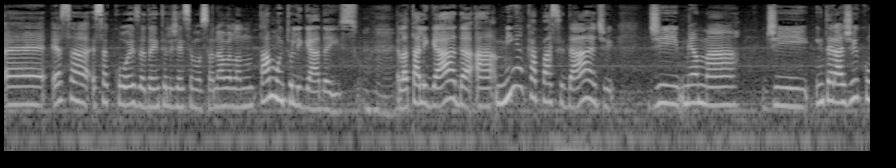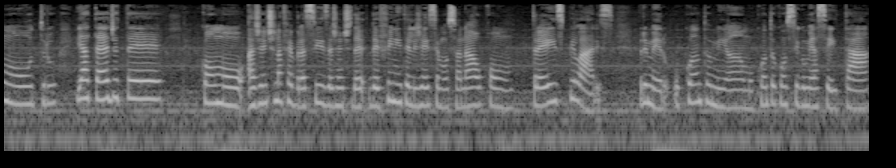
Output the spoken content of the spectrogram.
é, essa, essa coisa da inteligência emocional, ela não está muito ligada a isso. Ela está ligada à minha capacidade de me amar, de interagir com o outro e até de ter, como a gente na Febracis, a gente de- define inteligência emocional com três pilares. Primeiro, o quanto eu me amo, o quanto eu consigo me aceitar,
